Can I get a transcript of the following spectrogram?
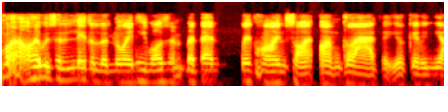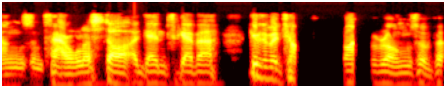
Well, I was a little annoyed he wasn't, but then with hindsight, I'm glad that you're giving Youngs and Farrell a start again together. Give them a chance right the wrongs of that.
